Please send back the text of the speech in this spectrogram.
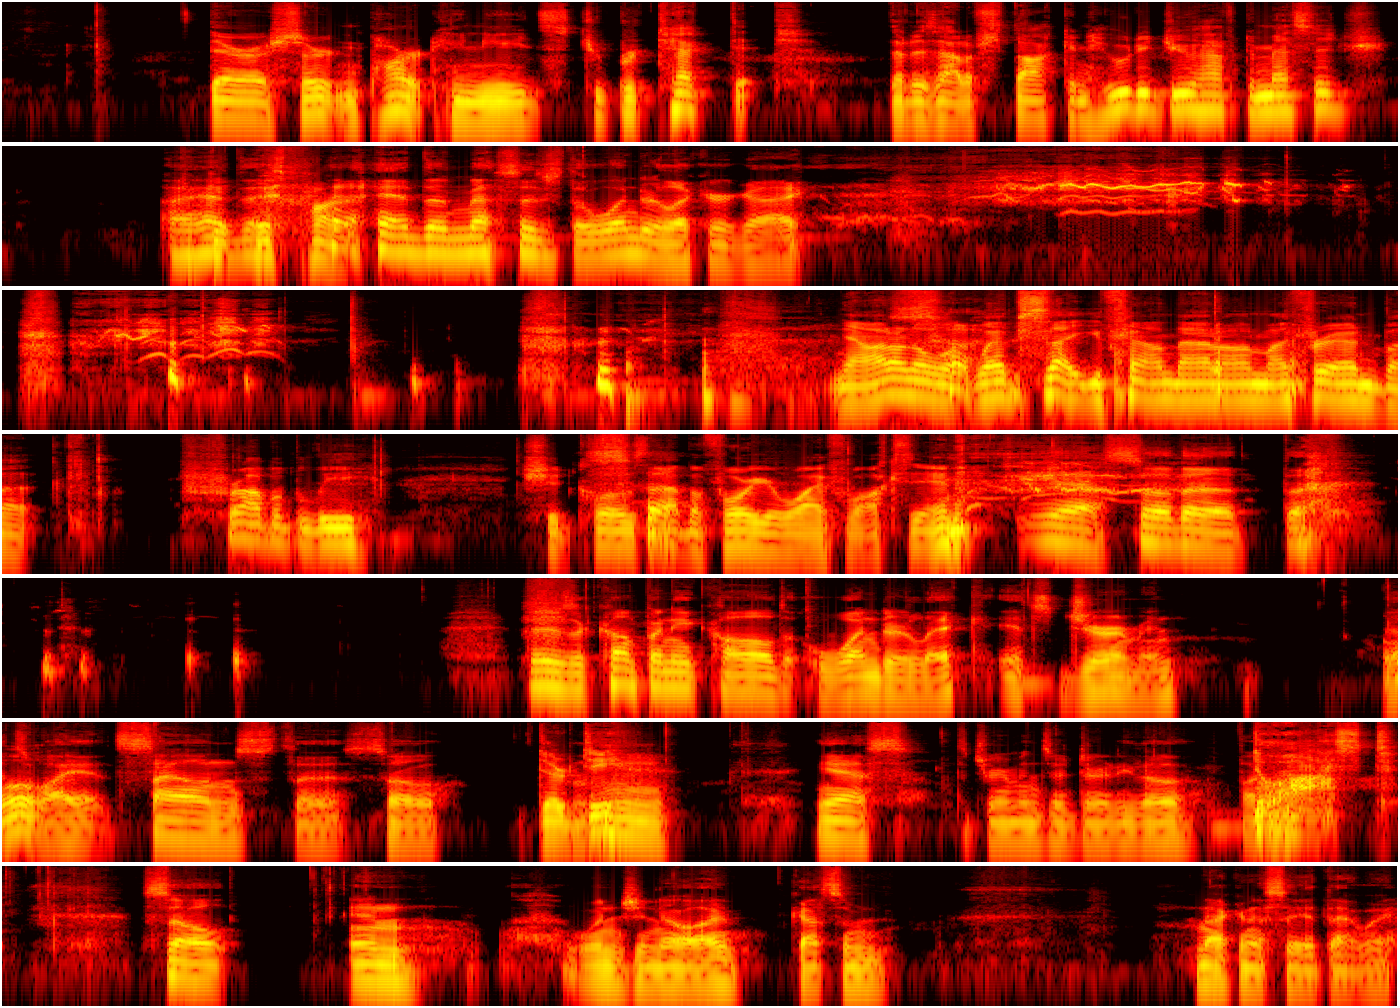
there are a certain part he needs to protect it that is out of stock. And who did you have to message? I had to, this part. I had to message the Wonderlicker guy. Now I don't know what website you found that on, my friend, but probably should close that before your wife walks in. yeah so the the there's a company called Wunderlich it's german that's Oh. why it sounds the so Dirty. Mhm. yes the germans are dirty though Du hast. so and wouldn't you know i got some not gonna say it that way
